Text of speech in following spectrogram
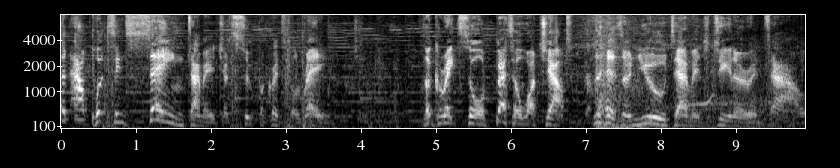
and outputs insane damage at supercritical range. The Great Sword better watch out. There's a new damage dealer in town.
